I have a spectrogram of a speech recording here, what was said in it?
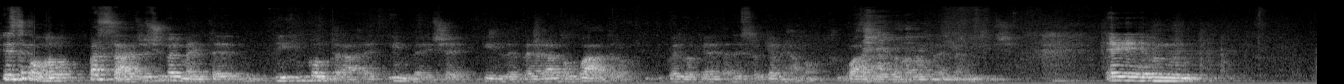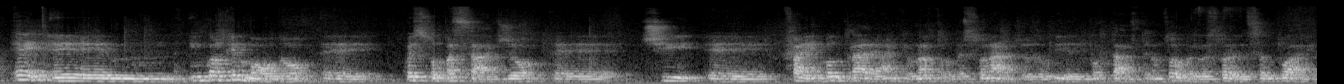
Il secondo passaggio ci permette di incontrare invece il venerato quadro quello che adesso chiamiamo quadro della Madonna della. E, ehm, e ehm, in qualche modo eh, questo passaggio eh, ci eh, fa incontrare anche un altro personaggio, devo dire, importante, non solo per la storia del santuario,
